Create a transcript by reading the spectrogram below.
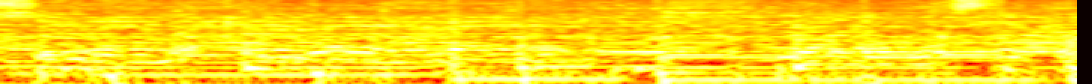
fine riusciremo a credere nelle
